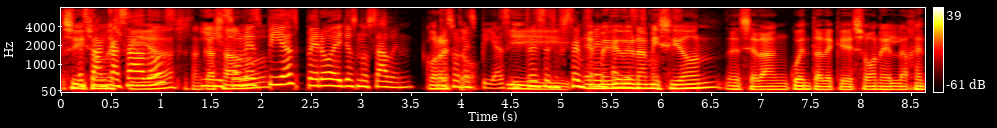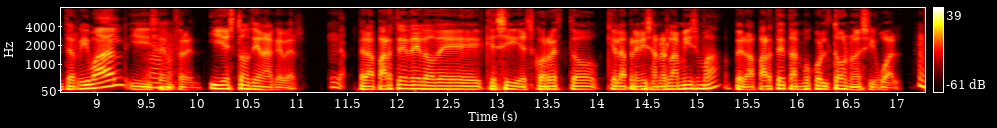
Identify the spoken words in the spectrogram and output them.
Sí, están, casados espías, están y son espías, pero ellos no saben Correcto. que son espías. Y, entonces se, se en enfrentan medio de una cosas. misión eh, se dan cuenta de que son el agente rival y se enfrentan. Y esto no tiene nada que ver. No. Pero aparte de lo de que sí, es correcto que la premisa no es la misma, pero aparte tampoco el tono es igual. Hmm.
